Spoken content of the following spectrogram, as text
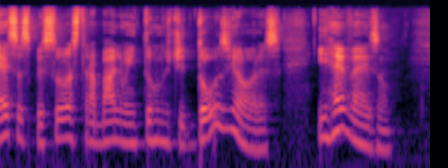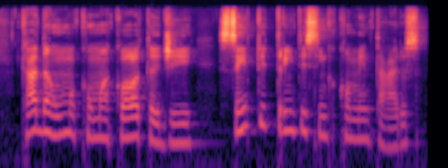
essas pessoas trabalham em torno de 12 horas e revezam, cada uma com uma cota de 135 comentários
